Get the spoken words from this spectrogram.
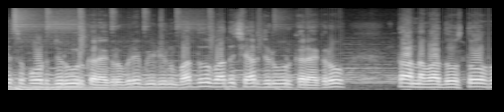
ਇਹ ਸਪੋਰਟ ਜ਼ਰੂਰ ਕਰਿਆ ਕਰੋ ਵੀਰੇ। ਵੀਡੀਓ ਨੂੰ ਵੱਧ ਤੋਂ ਵੱਧ ਸ਼ੇਅਰ ਜ਼ਰੂਰ ਕਰਿਆ ਕਰੋ। ਧੰਨਵਾਦ ਦੋਸਤੋ।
